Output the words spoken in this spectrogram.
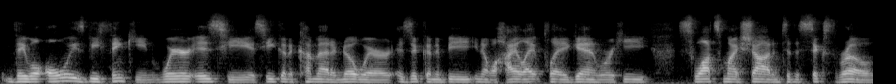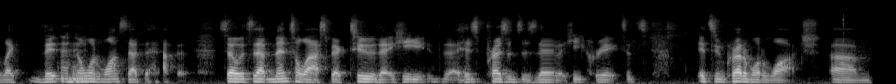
they will always be thinking where is he? Is he going to come out of nowhere? Is it going to be you know a highlight play again where he swats my shot into the sixth row? Like they, mm-hmm. no one wants that to happen. So it's that mental aspect too that he that his presence is there that he creates. It's it's incredible to watch. Um,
